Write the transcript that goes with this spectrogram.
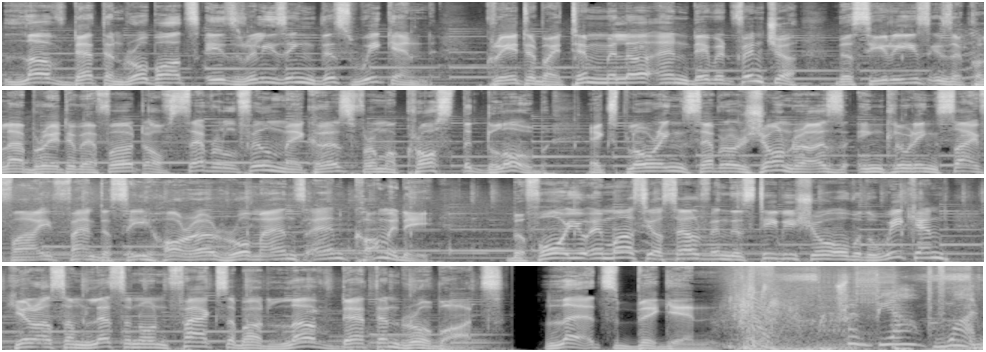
Love, Death and Robots is releasing this weekend. Created by Tim Miller and David Fincher, the series is a collaborative effort of several filmmakers from across the globe, exploring several genres including sci-fi, fantasy, horror, romance and comedy. Before you immerse yourself in this TV show over the weekend, here are some lesser known facts about Love, Death and Robots. Let's begin. Trivia 1.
